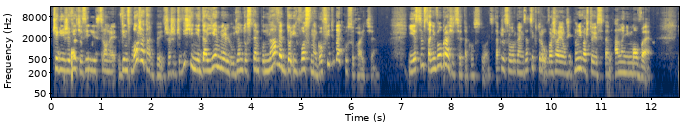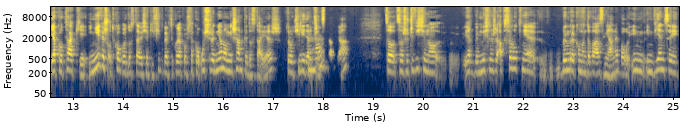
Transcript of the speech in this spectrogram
Czyli, że wiecie, z jednej strony, więc może tak być, że rzeczywiście nie dajemy ludziom dostępu nawet do ich własnego feedbacku, słuchajcie. I jestem w stanie wyobrazić sobie taką sytuację. Także są organizacje, które uważają, że ponieważ to jest anonimowe, jako takie i nie wiesz od kogo dostajesz jaki feedback, tylko jakąś taką uśrednioną mieszankę dostajesz, którą ci lider mhm. przedstawia, co, co rzeczywiście, no, jakby myślę, że absolutnie bym rekomendowała zmianę, bo im, im więcej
